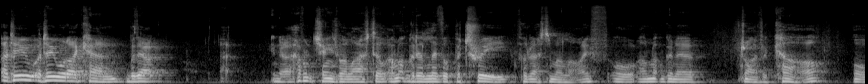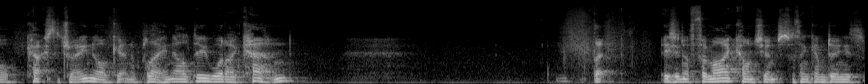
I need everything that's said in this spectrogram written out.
I do I do what I can without you know, I haven't changed my lifestyle. I'm not going to live up a tree for the rest of my life, or I'm not going to drive a car, or catch the train, or get on a plane. I'll do what I can that is enough for my conscience to think I'm doing is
